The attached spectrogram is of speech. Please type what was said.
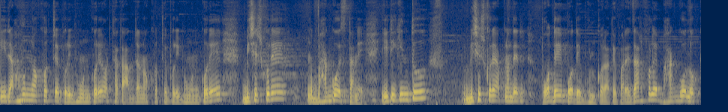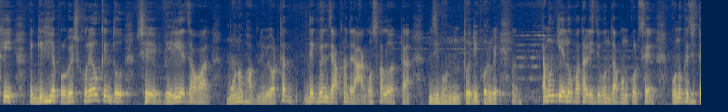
এই রাহুর নক্ষত্রে পরিভ্রমণ করে, অর্থাৎ আদ্রা নক্ষত্রে পরিভ্রমণ করে, বিশেষ করে ভাগ্যস্থানে, এটি কিন্তু বিশেষ করে আপনাদের পদে পদে ভুল করাতে পারে। যার ফলে ভাগ্য লক্ষ্মী গৃহে প্রবেশ করেও কিন্তু সে বেরিয়ে যাওয়ার মনোভাব নেবে। অর্থাৎ দেখবেন যে আপনাদের আগোছালো একটা জীবন তৈরি করবে। এমনকি এলোপাতাড়ি জীবনযাপন করছেন, কোনো কিছুতে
